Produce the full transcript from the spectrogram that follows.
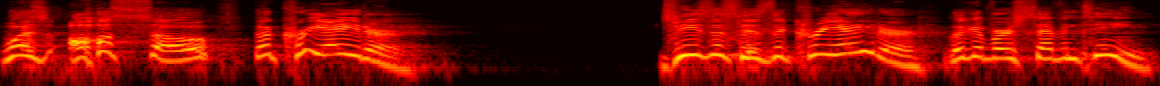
was also the creator. Jesus is the creator. Look at verse 17.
